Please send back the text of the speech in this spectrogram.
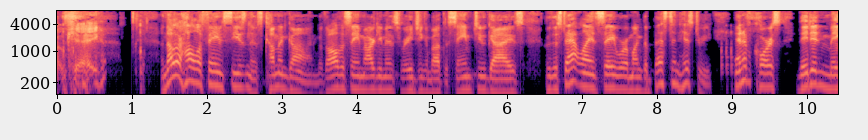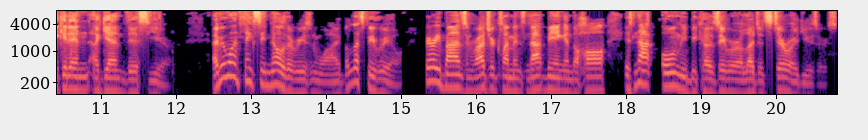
Okay. Another Hall of Fame season has come and gone, with all the same arguments raging about the same two guys who the stat lines say were among the best in history. And of course, they didn't make it in again this year. Everyone thinks they know the reason why, but let's be real. Barry Bonds and Roger Clemens not being in the Hall is not only because they were alleged steroid users.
